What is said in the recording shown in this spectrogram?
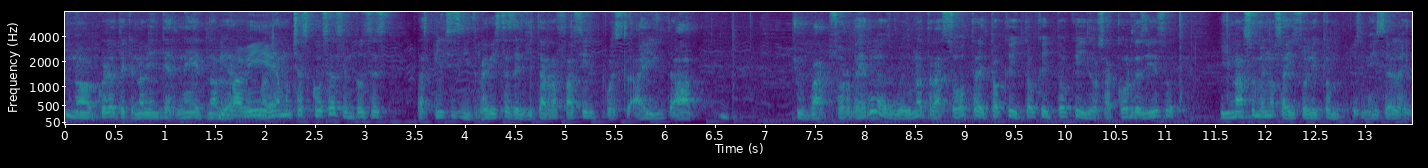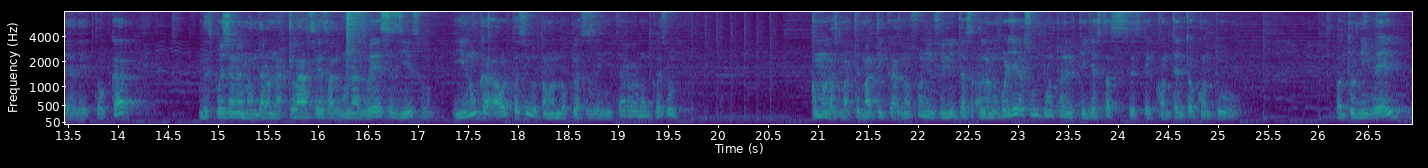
no, acuérdate que no había internet, no había, No había. no había muchas cosas, entonces las pinches revistas de guitarra fácil, pues ahí a, a absorberlas, güey, una tras otra, y toque y toque y toque, y los acordes y eso. Y más o menos ahí solito pues me hice la idea de tocar. Después ya me mandaron a clases algunas veces y eso. Y nunca, ahorita sigo tomando clases de guitarra, nunca eso. Como las matemáticas, ¿no? Son infinitas. A lo mejor llegas a un punto en el que ya estás este, contento con tu, con tu nivel,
